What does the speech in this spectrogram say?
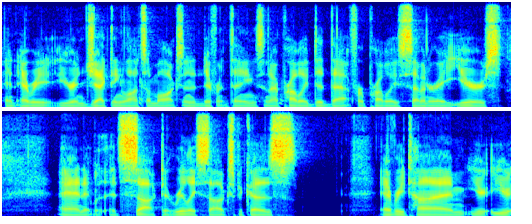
and every you're injecting lots of mocks into different things. And I probably did that for probably seven or eight years, and it it sucked. It really sucks because every time. You you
